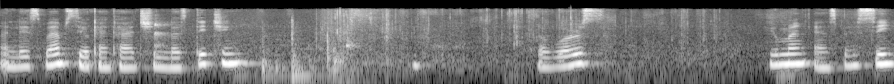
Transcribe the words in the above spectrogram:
And this webs you can catch the stitching. The words human and species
